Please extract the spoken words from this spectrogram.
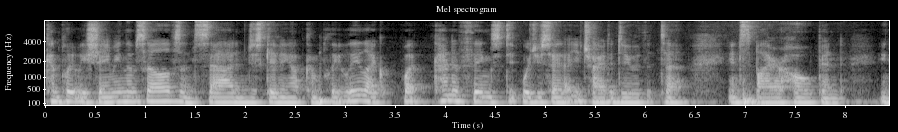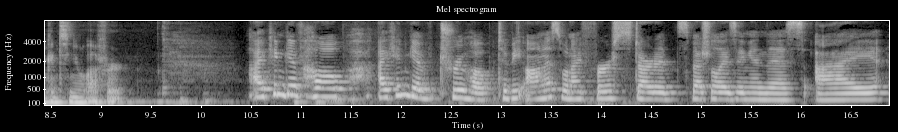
completely shaming themselves and sad and just giving up completely. Like what kind of things do, would you say that you try to do that, to inspire hope and, and continual effort? I can give hope. I can give true hope. To be honest, when I first started specializing in this, I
